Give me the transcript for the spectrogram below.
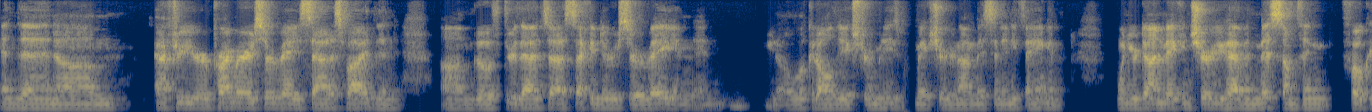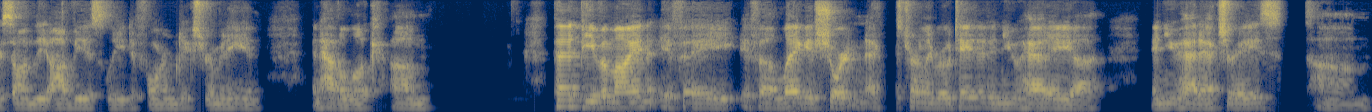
and then um, after your primary survey is satisfied, then um, go through that uh, secondary survey and, and you know look at all the extremities, make sure you're not missing anything, and when you're done making sure you haven't missed something, focus on the obviously deformed extremity and and have a look. Um, pet peeve of mine if a if a leg is short and externally rotated and you had a uh, and you had x-rays um,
